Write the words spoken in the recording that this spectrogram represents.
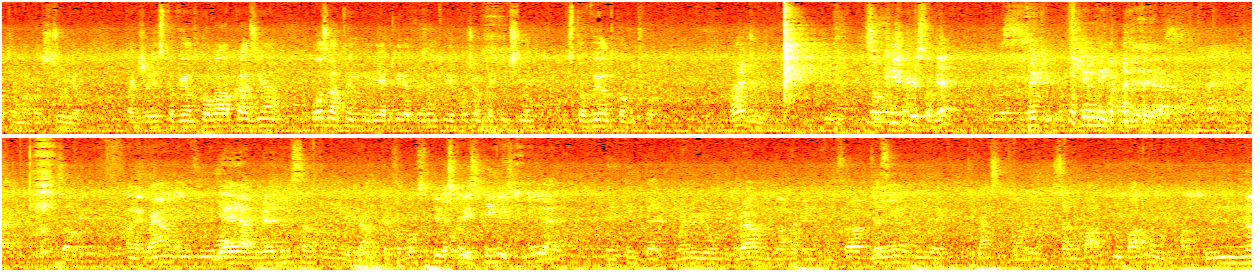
potrenować Julio. Także jest to wyjątkowa okazja. Poza tym, jaki reprezentuje poziom techniczny, jest to wyjątkowy człowiek. Right, Julio? So, kill Christoph, yeah? Thank you. Kill me. so, on the ground, anything Yeah, yeah, I'm gonna do something on the ground because most people Yes, please, they think please. Yeah, yeah. that they think that when you're on the ground you don't have anything. So I'm just gonna do like You got something on the Start on the bottom? You bottom or you bottom? no,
